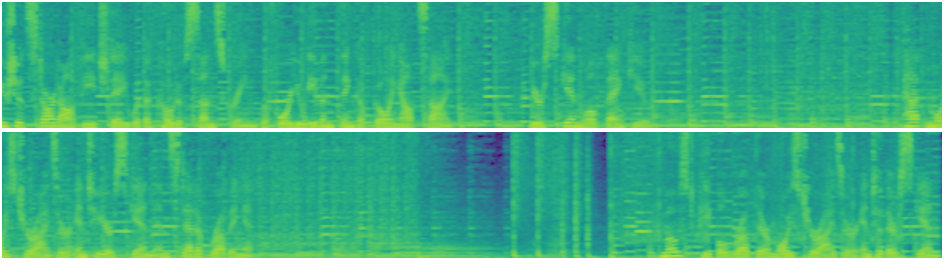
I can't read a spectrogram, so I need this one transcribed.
You should start off each day with a coat of sunscreen before you even think of going outside. Your skin will thank you. Pat moisturizer into your skin instead of rubbing it. Most people rub their moisturizer into their skin.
